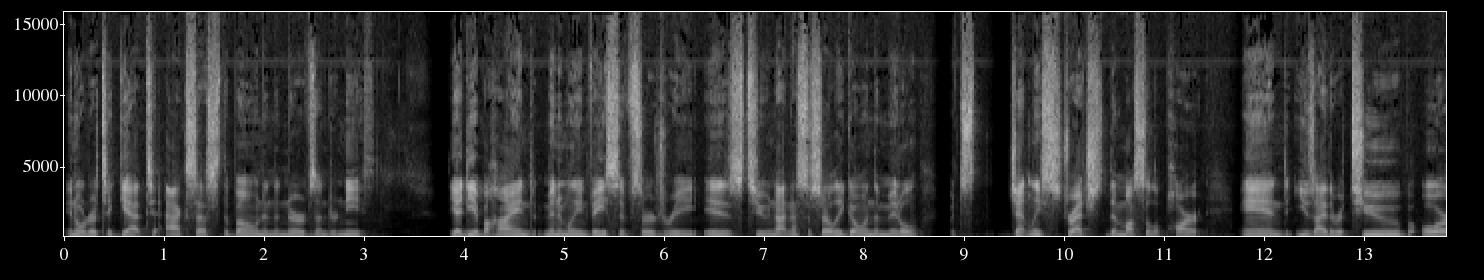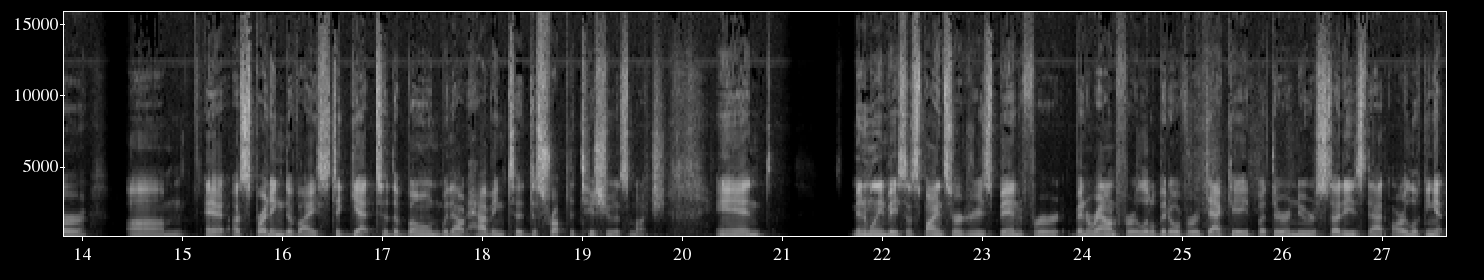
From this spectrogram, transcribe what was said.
in order to get to access the bone and the nerves underneath. The idea behind minimally invasive surgery is to not necessarily go in the middle, but gently stretch the muscle apart and use either a tube or um, a, a, spreading device to get to the bone without having to disrupt the tissue as much. And minimally invasive spine surgery has been for been around for a little bit over a decade, but there are newer studies that are looking at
